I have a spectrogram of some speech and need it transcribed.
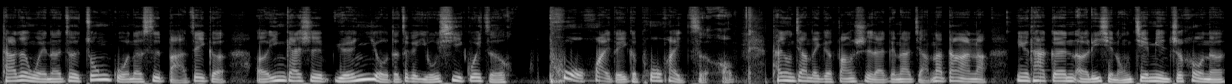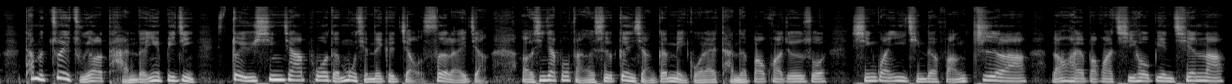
他认为呢，这中国呢是把这个呃应该是原有的这个游戏规则。破坏的一个破坏者哦，他用这样的一个方式来跟他讲。那当然了，因为他跟呃李显龙见面之后呢，他们最主要谈的，因为毕竟对于新加坡的目前的一个角色来讲，呃，新加坡反而是更想跟美国来谈的，包括就是说新冠疫情的防治啦，然后还有包括气候变迁啦，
